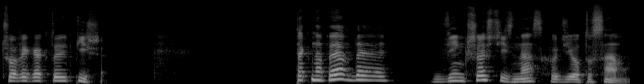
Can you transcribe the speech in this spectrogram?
człowieka, który pisze. Tak naprawdę w większości z nas chodzi o to samo.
